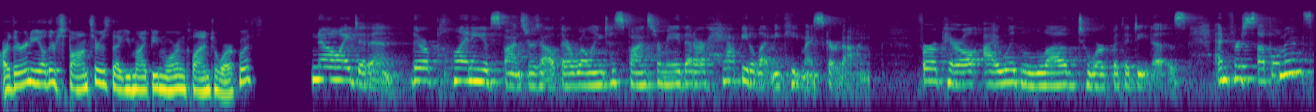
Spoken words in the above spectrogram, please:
Are there any other sponsors that you might be more inclined to work with? No, I didn't. There are plenty of sponsors out there willing to sponsor me that are happy to let me keep my skirt on. For apparel, I would love to work with Adidas. And for supplements,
